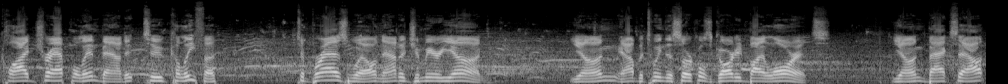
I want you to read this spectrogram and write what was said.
Clyde Trapp will inbound it to Khalifa, to Braswell, now to Jahmir Young. Young out between the circles, guarded by Lawrence. Young backs out,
